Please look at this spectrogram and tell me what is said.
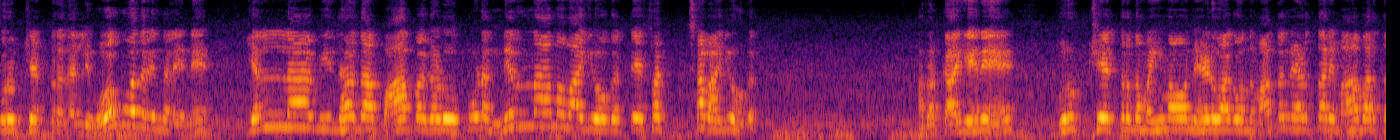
ಕುರುಕ್ಷೇತ್ರದಲ್ಲಿ ಹೋಗುವುದರಿಂದಲೇನೆ ಎಲ್ಲ ವಿಧದ ಪಾಪಗಳು ಕೂಡ ನಿರ್ನಾಮವಾಗಿ ಹೋಗುತ್ತೆ, ಸ್ವಚ್ಛವಾಗಿ ಹೋಗುತ್ತೆ. ಅದಕ್ಕಾಗಿಯೇನೆ ಕುರುಕ್ಷೇತ್ರದ ಮಹಿಮಾವನ್ನು ಹೇಳುವಾಗ ಒಂದು ಮಾತನ್ನು ಹೇಳ್ತಾರೆ ಮಹಾಭಾರತ.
